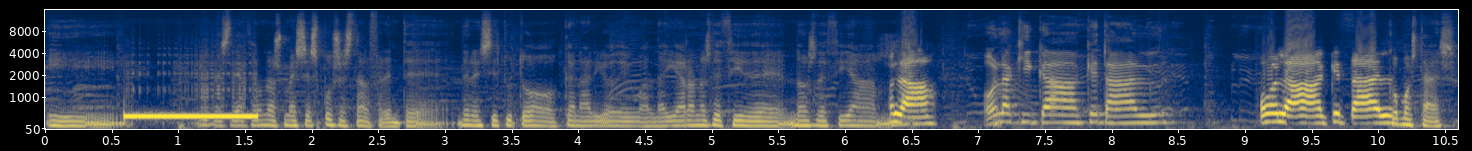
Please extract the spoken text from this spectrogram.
y, desde hace unos meses pues está al frente del Instituto Canario de Igualdad. Y ahora nos decide, nos decía. Hola. Hola Kika, ¿qué tal? Hola, ¿qué tal? ¿Cómo estás?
